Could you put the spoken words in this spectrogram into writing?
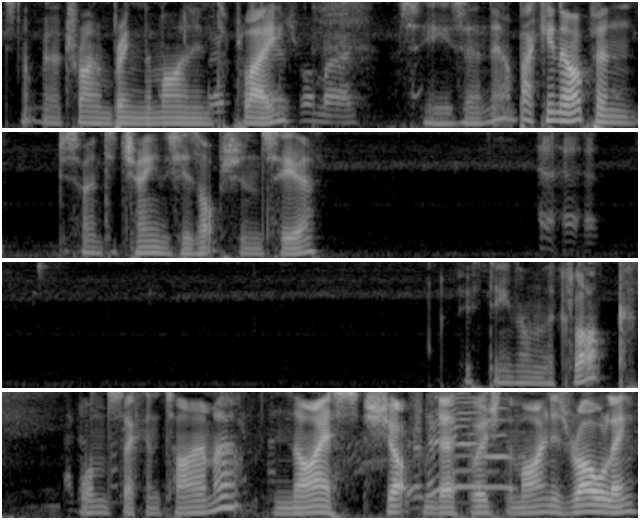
He's not going to try and bring the mine into play. So he's uh, now backing up and just going to change his options here. Fifteen on the clock. One second timer. Nice shot from Deathwish. The mine is rolling.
